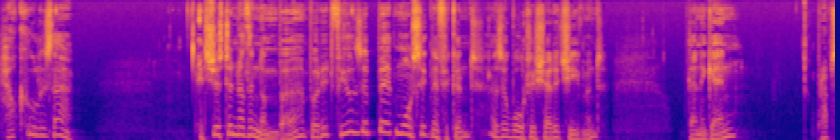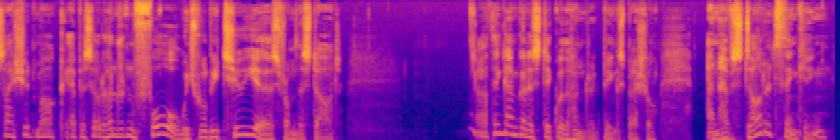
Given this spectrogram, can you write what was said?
How cool is that? It's just another number, but it feels a bit more significant as a watershed achievement. Then again, perhaps I should mark episode 104, which will be two years from the start. I think I'm going to stick with 100 being special and have started thinking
